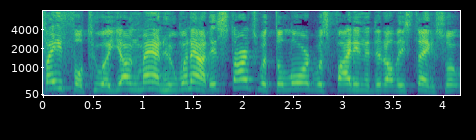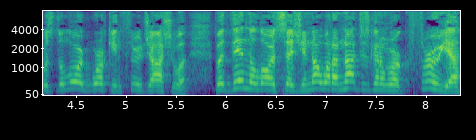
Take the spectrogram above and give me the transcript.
faithful to a young man who went out. It starts with the Lord was fighting and did all these things. So it was the Lord working through Joshua. But then the Lord says, You know what? I'm not just going to work through you,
